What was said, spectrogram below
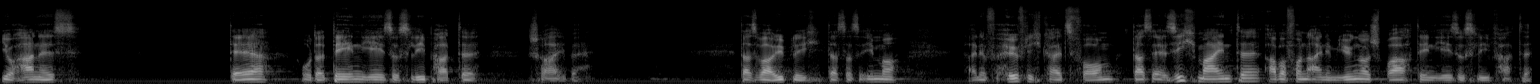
Johannes, der oder den Jesus lieb hatte, schreibe. Das war üblich, dass das immer eine Höflichkeitsform, dass er sich meinte, aber von einem Jünger sprach, den Jesus lieb hatte.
